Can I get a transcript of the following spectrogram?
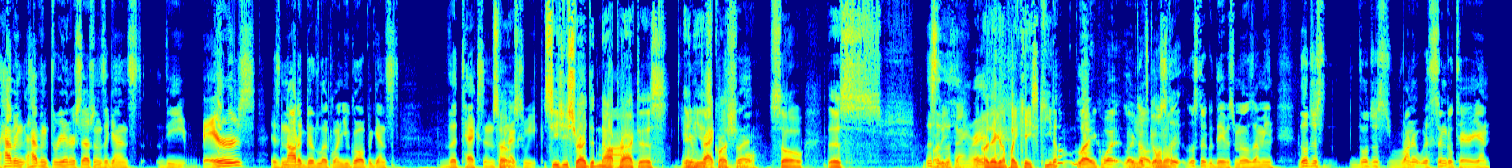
having having three interceptions against the Bears is not a good look when you go up against the Texans So- the next week. CJ Stroud did not Um, practice, he and he is practice, questionable. So this This buddy, is the thing, right? are they going to play Case Keenum? Like what? Like no, what's going they'll on? Stick, they'll stick with Davis Mills. I mean, they'll just they'll just run it with Singletary, and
